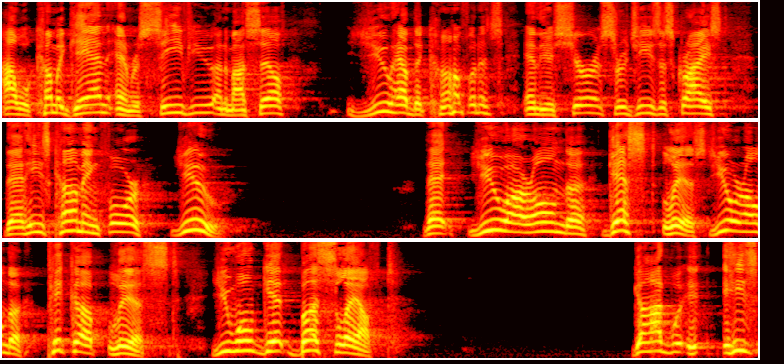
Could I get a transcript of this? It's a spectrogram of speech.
I will come again and receive you unto myself, you have the confidence and the assurance through Jesus Christ that He's coming for you. That you are on the guest list. You are on the pickup list. You won't get bus left. God, He's,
